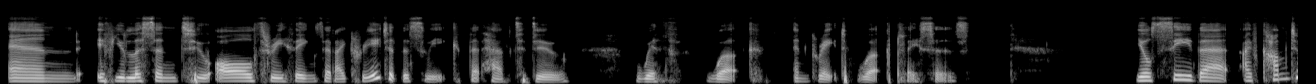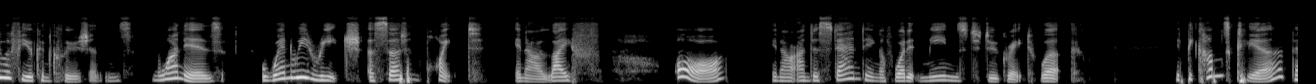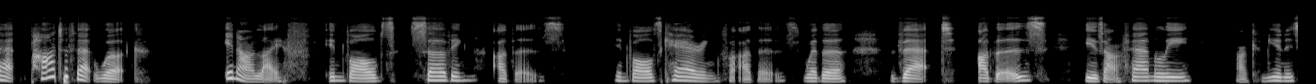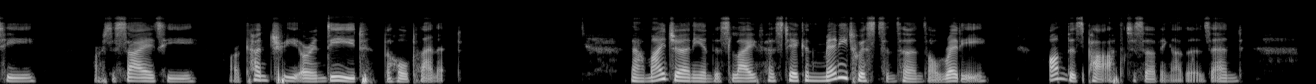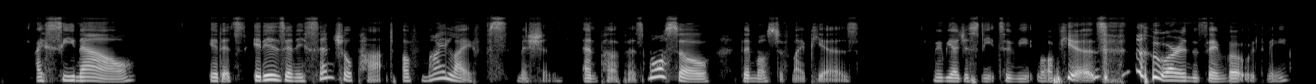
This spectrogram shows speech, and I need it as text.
And if you listen to all three things that I created this week that have to do with work and great workplaces, you'll see that I've come to a few conclusions. One is when we reach a certain point in our life or in our understanding of what it means to do great work, it becomes clear that part of that work in our life involves serving others, involves caring for others, whether that others is our family, our community, our society, our country, or indeed the whole planet. Now, my journey in this life has taken many twists and turns already on this path to serving others, and I see now it is, it is an essential part of my life's mission and purpose, more so than most of my peers. Maybe I just need to meet more peers who are in the same boat with me.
